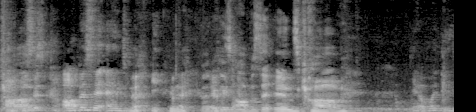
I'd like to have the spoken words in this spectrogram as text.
Cobb. Opposite, opposite ends, Matthew. Good. That is opposite ends, Cobb. Yeah, what is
